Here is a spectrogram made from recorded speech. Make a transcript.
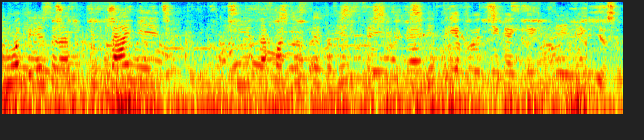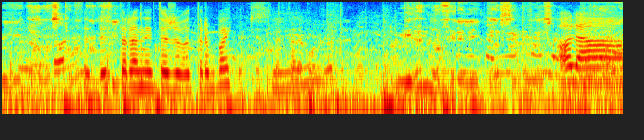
смотришь расписание и тебя не требуют никаких денег. С этой стороны тоже вот рыбаки. Hola!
